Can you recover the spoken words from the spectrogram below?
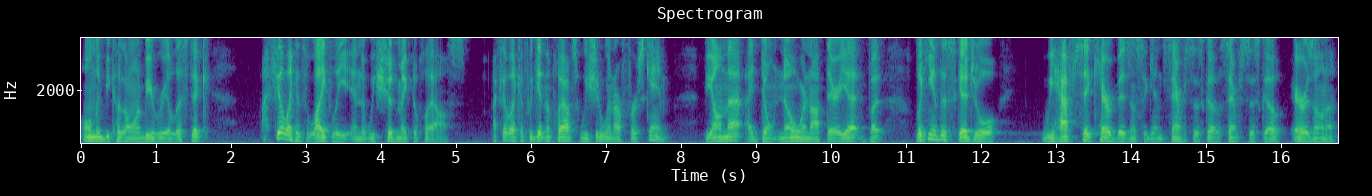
only because I want to be realistic. I feel like it's likely and that we should make the playoffs. I feel like if we get in the playoffs, we should win our first game. Beyond that, I don't know. We're not there yet. But looking at this schedule, we have to take care of business against San Francisco, San Francisco, Arizona,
